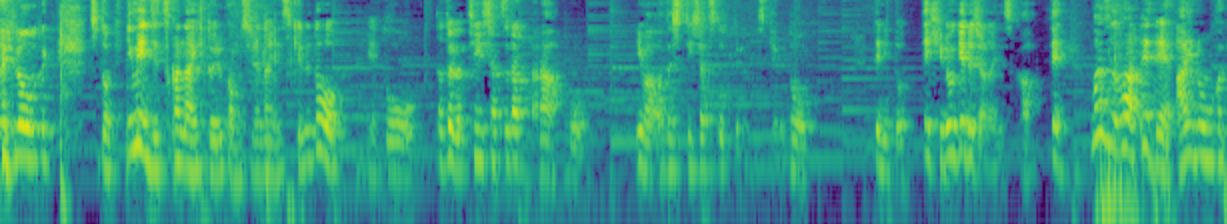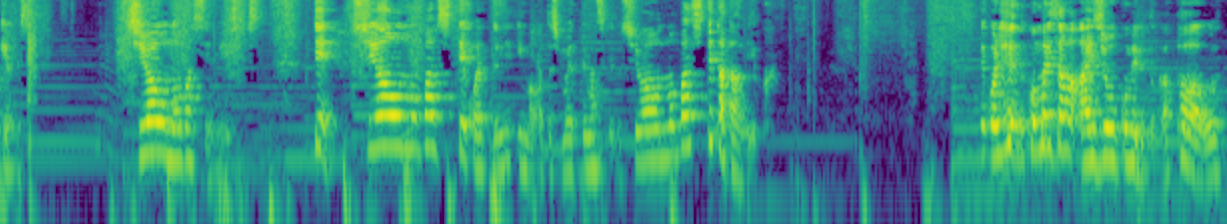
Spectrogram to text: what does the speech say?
アイロンをかけ、ちょっとイメージつかない人いるかもしれないんですけれど、えっ、と、例えば T シャツだったら、こう、今私 T シャツ取ってるんですけれど、手に取って広げるじゃないですか。で、まずは手でアイロンをかけるんです。シワを伸ばすイメージです。で、シワを伸ばして、こうやってね、今私もやってますけど、シワを伸ばして畳んでいく。で、これ、こんまりさんは愛情を込めるとか、パワーを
